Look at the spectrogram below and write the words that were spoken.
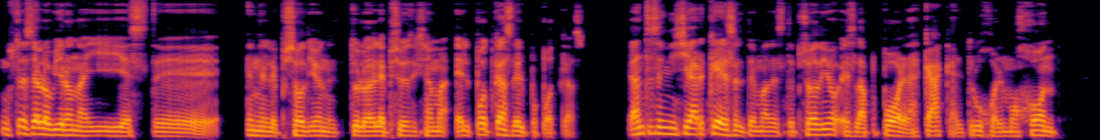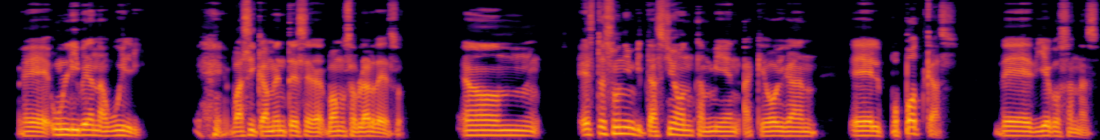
Ustedes ya lo vieron ahí este en el episodio, en el título del episodio se llama El podcast del Popodcast. Antes de iniciar, ¿qué es el tema de este episodio? Es la popó, la caca, el trujo, el mojón, eh, un libran a Willy. Básicamente vamos a hablar de eso. Esto es una invitación también a que oigan el podcast de Diego Sanasi,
